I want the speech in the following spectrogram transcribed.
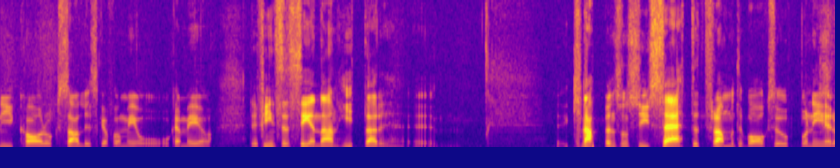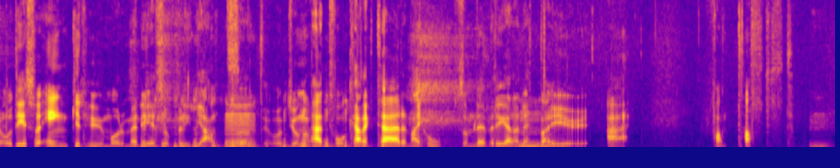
ny car och Sally ska få med och åka med. Och det finns en scen där han hittar eh, knappen som styr sätet fram och tillbaka och upp och ner. Och det är så enkel humor men det är så briljant. Mm. Så och de här två karaktärerna ihop som levererar mm. detta är ju äh, fantastiskt. Mm.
